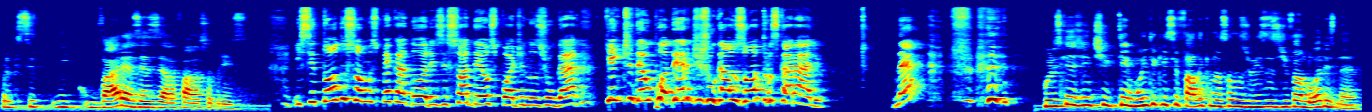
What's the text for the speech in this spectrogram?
Porque se, e várias vezes ela fala sobre isso. E se todos somos pecadores e só Deus pode nos julgar, quem te deu o poder de julgar os outros, caralho? Né? Por isso que a gente tem muito que se fala que nós somos juízes de valores, né?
